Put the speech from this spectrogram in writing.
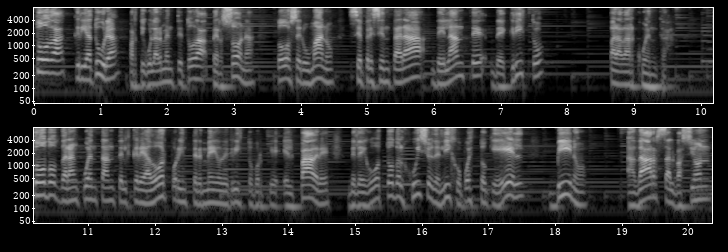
toda criatura, particularmente toda persona, todo ser humano, se presentará delante de Cristo para dar cuenta. Todos darán cuenta ante el Creador por intermedio de Cristo, porque el Padre delegó todo el juicio en el Hijo, puesto que Él vino a dar salvación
